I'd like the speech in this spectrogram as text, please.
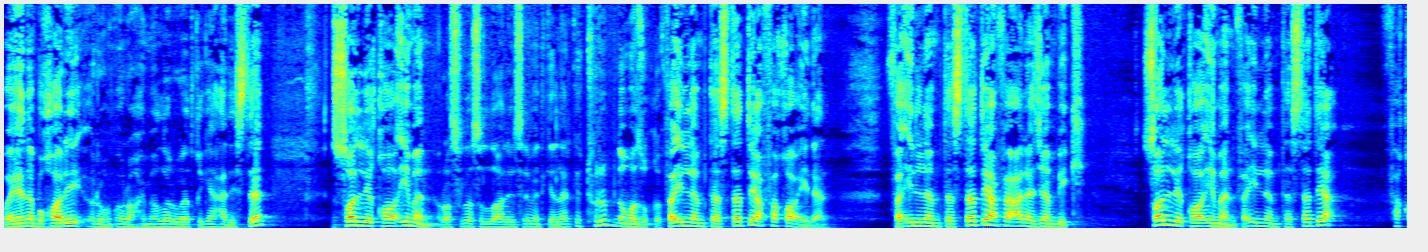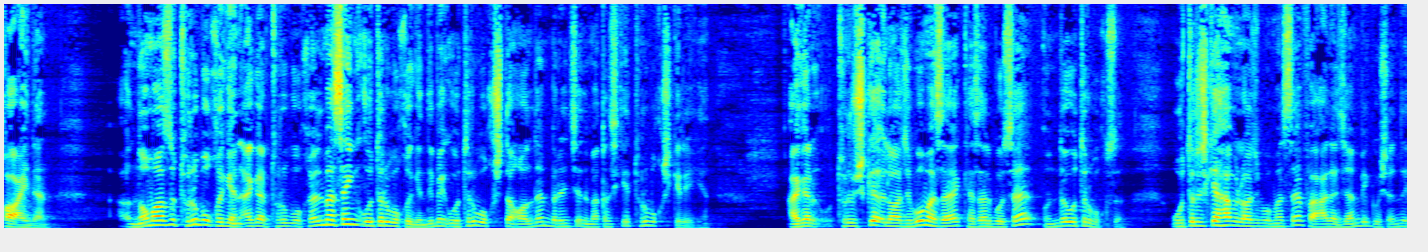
Va yana buxoriy rahimalloh rivoyat qilgan hadisda solli qoiman. Rasululloh sollallohu alayhi vasallam aytganlarki turib namoz o'qi. Fa illam tastati fa qoidan. Fa illam tastati fa ala jambik solli qoiman fa illam tastati fa namozni turib o'qigin agar turib o'qiolmasang o'tirib o'qigin. Demak o'tirib o'qishdan oldin birinchi nima qilish kerak turib o'qish kerak ekan. Agar turishga iloji bo'lmasa kasal bo'lsa unda o'tirib o'qisin. O'tirishga ham iloji bo'lmasa fa ala jambik o'shanda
